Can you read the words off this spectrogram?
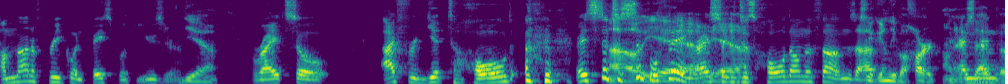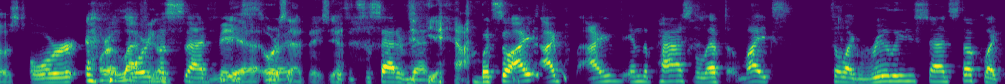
I'm not a frequent Facebook user, Yeah. right? So I forget to hold. it's such a Oh, simple thing, yeah, right? So you just hold on the thumbs So you can leave a heart on their sad then- post. or Or a laughing- a sad face, Yeah. Or a sad face. yeah. it's a sad event. Yeah. But so I I I've in the past left likes to like really sad stuff, like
